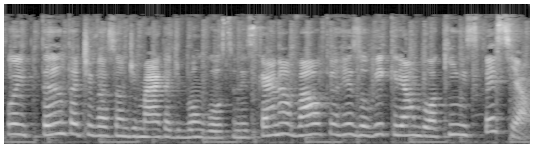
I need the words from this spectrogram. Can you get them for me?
Foi tanta ativação de marca de bom gosto nesse carnaval que eu resolvi criar um bloquinho especial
